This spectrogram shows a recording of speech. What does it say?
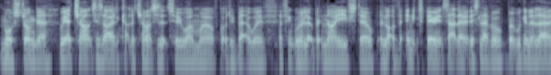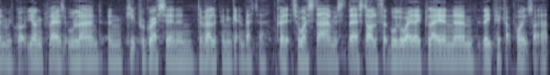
more stronger. We had chances. I had a couple of chances at 2 1 where I've got to do better with. I think we're a little bit naive still. A lot of inexperience out there at this level, but we're going to learn. We've got young players that will learn and keep progressing and developing and getting better. Credit to West Ham. It's their style of football, the way they play, and um, they pick up points like that.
